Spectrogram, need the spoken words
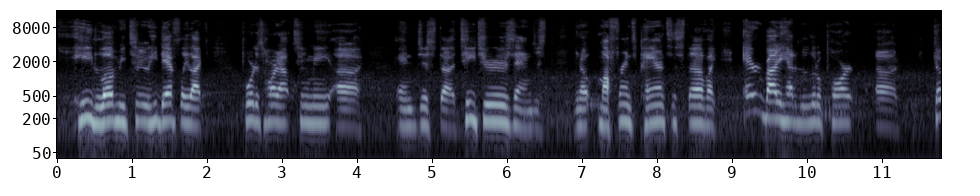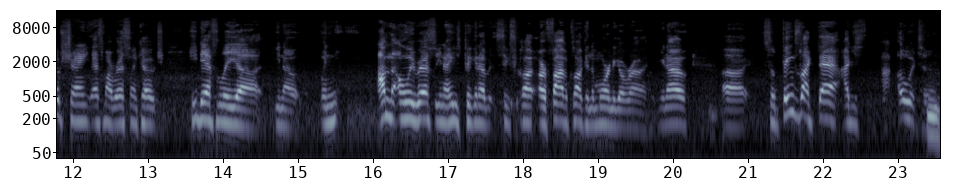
he loved me too he definitely like poured his heart out to me uh and just uh teachers and just you know, my friends' parents and stuff. Like everybody had a little part. Uh, coach Shank, that's my wrestling coach. He definitely, uh, you know, when I'm the only wrestler, you know, he's picking up at six o'clock or five o'clock in the morning to go run. You know, uh, so things like that, I just I owe it to Mm.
